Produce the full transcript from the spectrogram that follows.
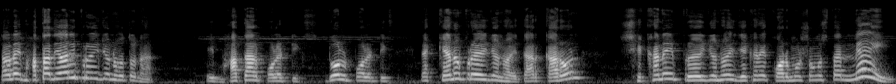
তাহলে এই ভাতা দেওয়ারই প্রয়োজন হতো না। এই ভাতার পলিটিক্স ডোল পলিটিক্স এটা কেন প্রয়োজন হয়? তার কারণ, সেখানেই প্রয়োজন হয় যেখানে কর্মসংস্থান নেই।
